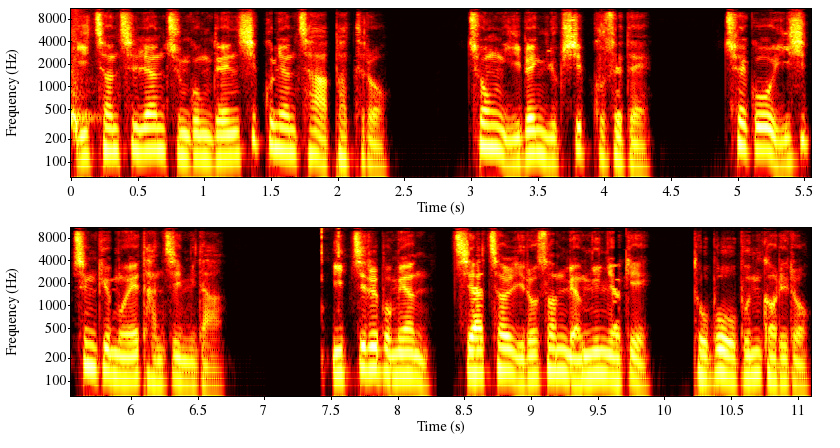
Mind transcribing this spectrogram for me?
2007년 준공된 19년차 아파트로 총 269세대, 최고 20층 규모의 단지입니다. 입지를 보면 지하철 1호선 명륜역이 도보 5분 거리로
